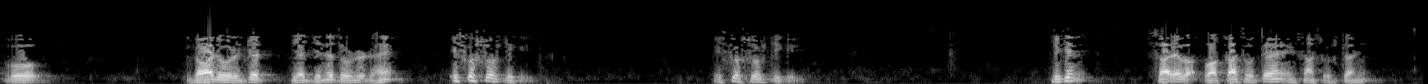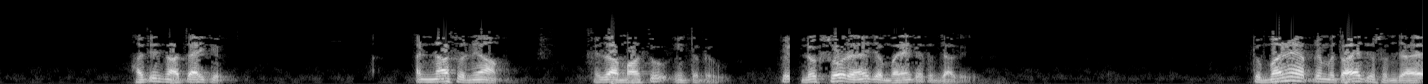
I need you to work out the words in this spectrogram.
وہ گاڈ اورینٹیڈ یا جنت اورینٹیڈ ہیں، اس کو سوچنے کے لیے اس کو سوچنے کے لیے لیکن سارے واقعات ہوتے ہیں، انسان سوچتا نہیں۔ حدیث میں آتا ہے کہ اناس و نیام خزا ماتو ان تب لوگ سو رہے ہیں، جب مریں گے تو جاگے۔ تو میں نے اپنے مطالعے جو سمجھا ہے،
